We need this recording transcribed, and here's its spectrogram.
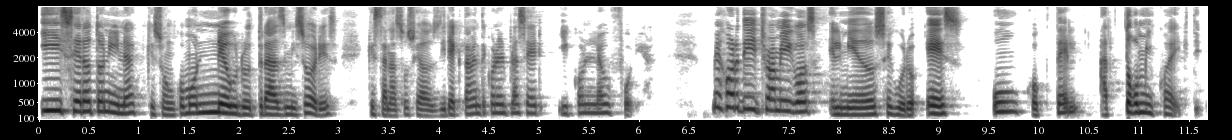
y serotonina, que son como neurotransmisores que están asociados directamente con el placer y con la euforia. Mejor dicho, amigos, el miedo seguro es un cóctel atómico adictivo.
